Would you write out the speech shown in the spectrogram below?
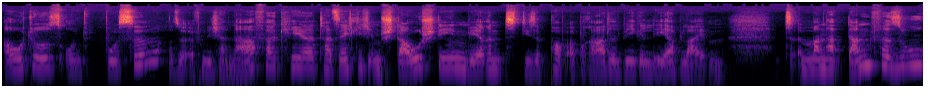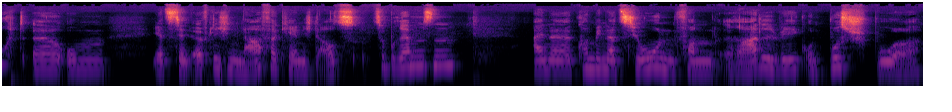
Autos und Busse, also öffentlicher Nahverkehr, tatsächlich im Stau stehen, während diese Pop-up-Radelwege leer bleiben. Und man hat dann versucht, äh, um jetzt den öffentlichen Nahverkehr nicht auszubremsen, eine Kombination von Radlweg und Busspur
